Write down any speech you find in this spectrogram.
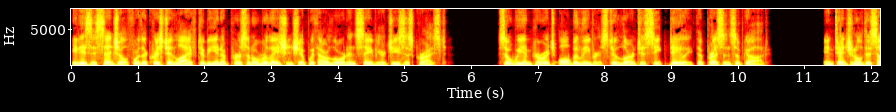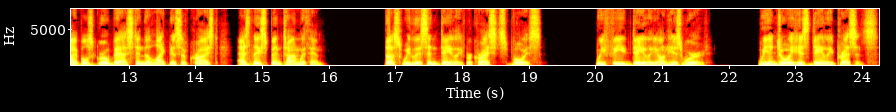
It is essential for the Christian life to be in a personal relationship with our Lord and Savior Jesus Christ. So we encourage all believers to learn to seek daily the presence of God. Intentional disciples grow best in the likeness of Christ as they spend time with Him. Thus we listen daily for Christ's voice. We feed daily on His Word. We enjoy His daily presence.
